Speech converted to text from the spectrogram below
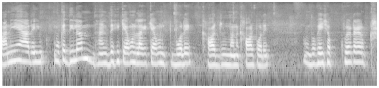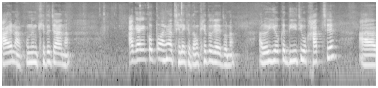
বানিয়ে আর এই ওকে দিলাম হ্যাঁ দেখি কেমন লাগে, কেমন বলে। খাওয়ার মানে খাওয়ার পরে। তোকে এইসব খুব একটা খায় না, কোনদিন খেতে চায় না। আগে আগে করতাম, আমি আর ছেলে খেতাম, খেতেও চাইতো না। আর ওই ওকে দিয়েছি, ও খাচ্ছে, আর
